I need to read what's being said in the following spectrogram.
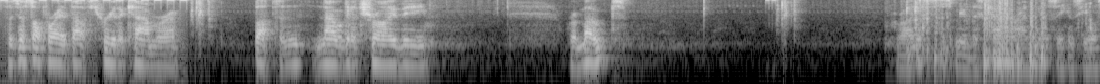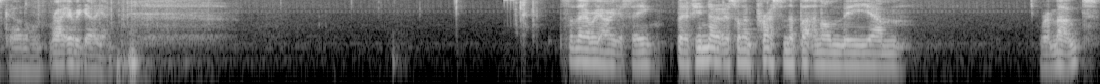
So just operated that through the camera button. Now we're going to try the remote. Right, let's just move this camera around a bit so you can see what's going on. Right, here we go again. So there we are, you see. But if you notice when I'm pressing the button on the um, remote,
